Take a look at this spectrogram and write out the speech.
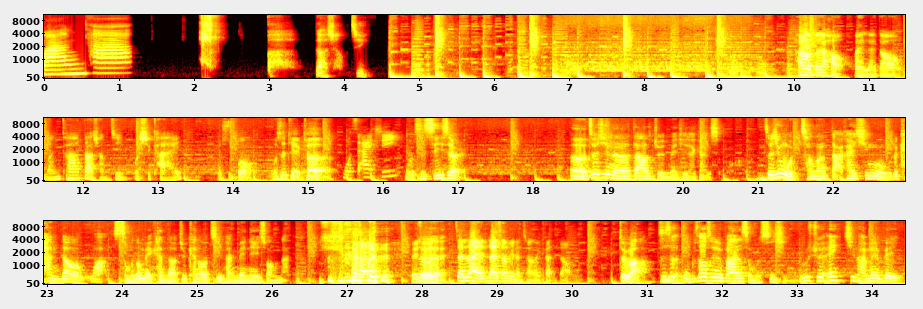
玩咖大长镜。Hello，大家好，欢迎来到玩咖大长镜，我是凯。我是蹦，我是铁克，我是艾希，我是 Caesar。呃，最近呢，大家都觉得媒体在干什么？最近我常常打开新闻，我就看到哇，什么都没看到，就看到鸡排妹那一双奶，没错对，在赖赖上面很常会看到。对吧？就是我不知道最近发生什么事情，我就觉得哎，鸡排妹被，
